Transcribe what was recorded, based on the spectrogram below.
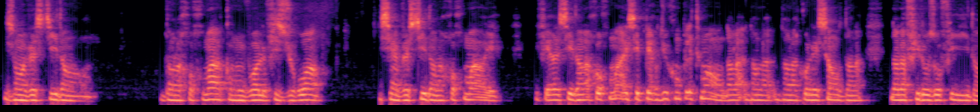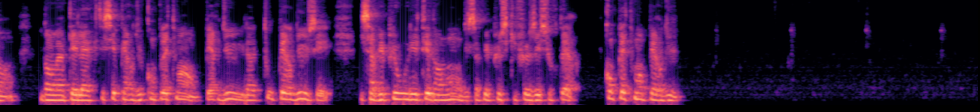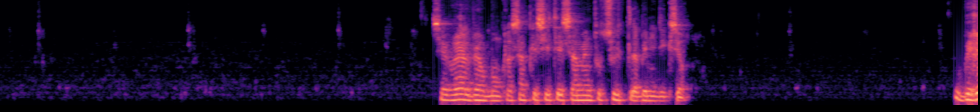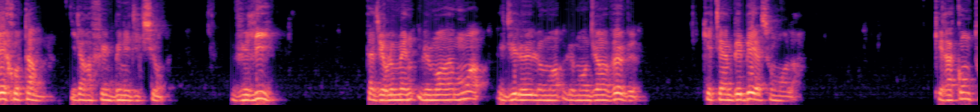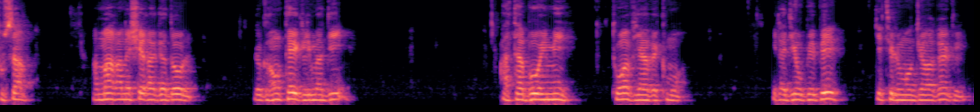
ils ont investi dans, dans la chokma, comme on voit le fils du roi. Il s'est investi dans la chokma et il fait rester dans la chokma et s'est perdu complètement dans la, dans la, dans la connaissance, dans la, dans la philosophie, dans, dans l'intellect. Il s'est perdu complètement, perdu, il a tout perdu. C'est, il savait plus où il était dans le monde, il savait plus ce qu'il faisait sur terre. Complètement perdu. C'est vrai, Albert Bon, la simplicité, ça amène tout de suite la bénédiction. il aura fait une bénédiction. Veli, c'est-à-dire le, moi, il dit le, mendiant aveugle, qui était un bébé à ce moment-là, qui raconte tout ça. Amar Anesher Agadol, le grand aigle, il m'a dit, Atabo Emi, toi viens avec moi. Il a dit au bébé, qui était le mendiant aveugle,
